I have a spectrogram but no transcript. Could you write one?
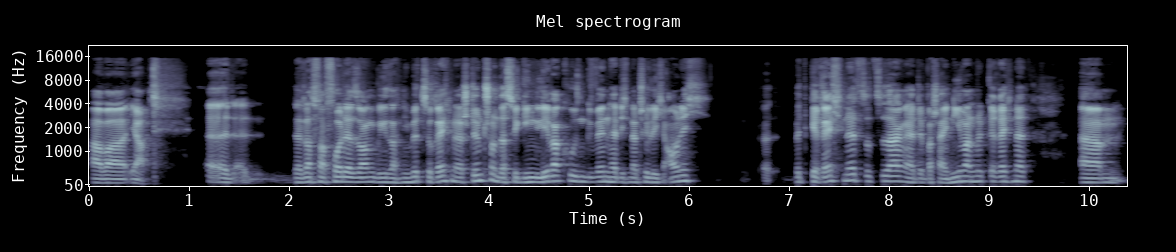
Aber ja, äh, das war vor der Saison, wie gesagt, nicht mitzurechnen. Das stimmt schon, dass wir gegen Leverkusen gewinnen, hätte ich natürlich auch nicht äh, mit gerechnet, sozusagen. Hätte wahrscheinlich niemand mit gerechnet. Ähm,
